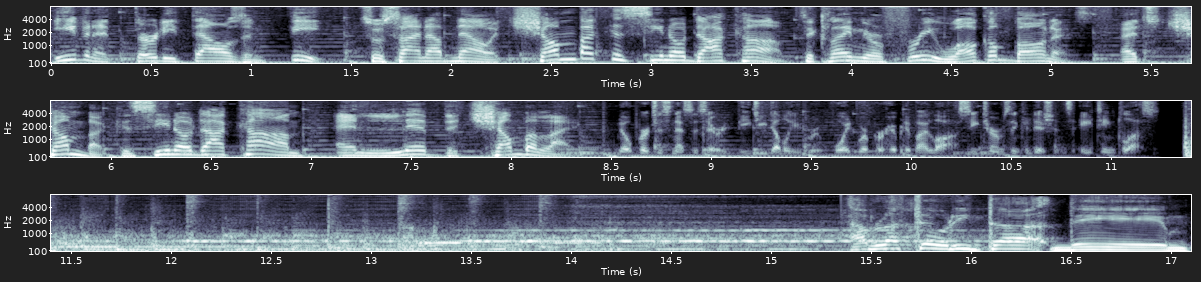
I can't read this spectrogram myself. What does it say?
even at 30,000 feet. So sign up now at chumbacasino.com to claim your free welcome bonus. That's chumbacasino.com and live the Chumba life. No purchase necessary. VGW Group. Void were prohibited by law. See terms and conditions. 18 plus. Hablaste ahorita de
